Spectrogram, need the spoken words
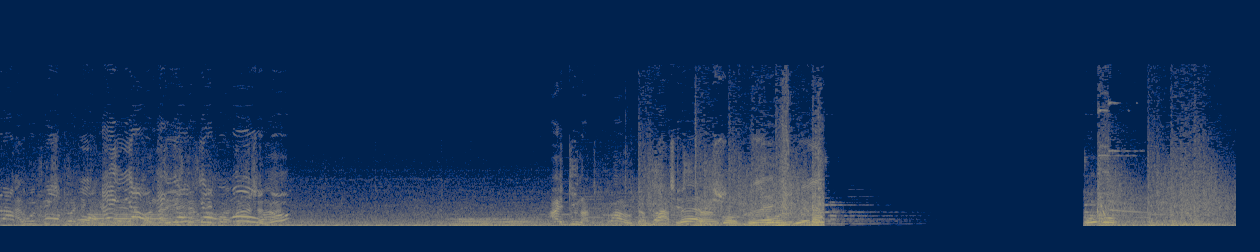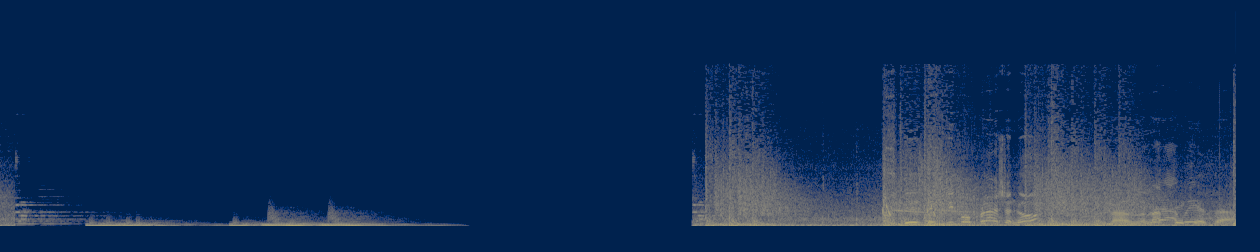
I would be like, Hey, yo, hey yo, no. I do not follow the marches. This is people pleasure, no? No, no, not pick it up.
